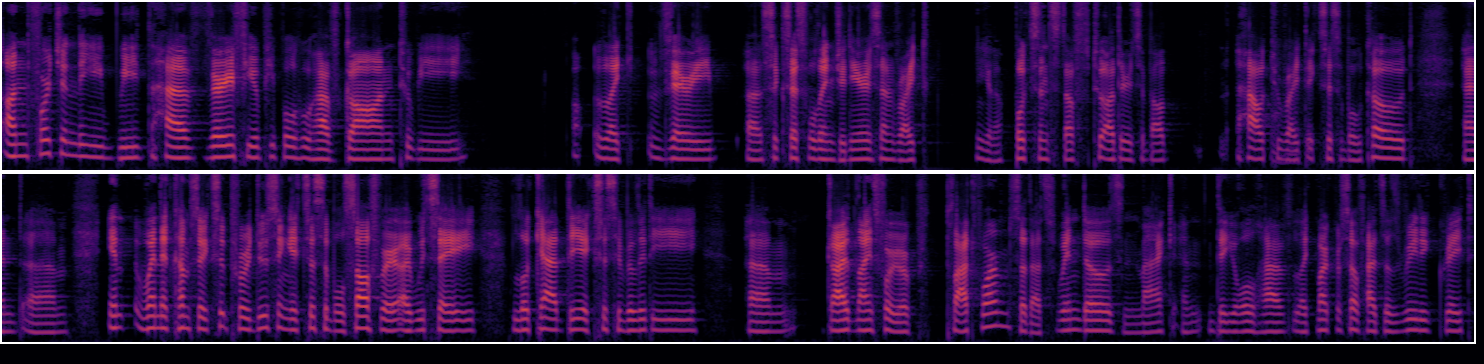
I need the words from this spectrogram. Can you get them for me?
Unfortunately, we have very few people who have gone to be uh, like very uh, successful engineers and write, you know, books and stuff to others about how to write accessible code. And um, in when it comes to ex- producing accessible software, I would say look at the accessibility um, guidelines for your platform. So that's Windows and Mac, and they all have like Microsoft has a really great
